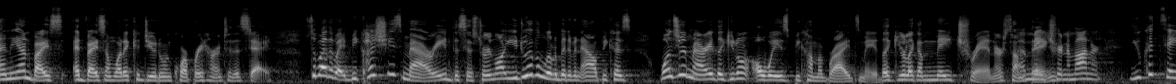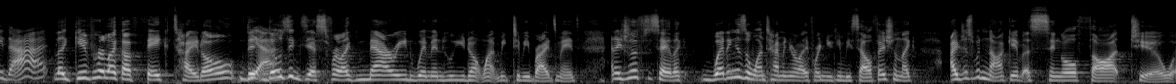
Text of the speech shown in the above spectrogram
any advice advice on what it could do to incorporate her into this day. So by the way, because she's married, the sister-in-law, you do have a little bit of an out because once you're married, like you don't always become a bridesmaid. Like you're like a matron or something. A matron of honor. You could say that. Like give her like a fake title. Th- Yeah. Those exist for like married women who you don't want me to be bridesmaids. And I just have to say, like, wedding is a one time in your life when you can be selfish and like I just would not give a single thought to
